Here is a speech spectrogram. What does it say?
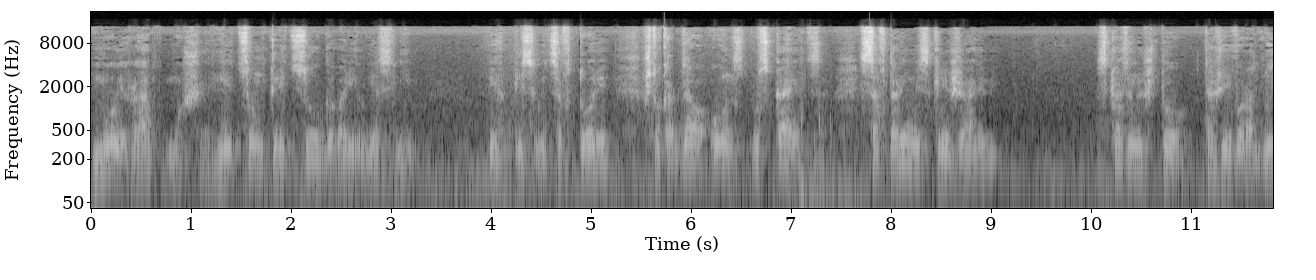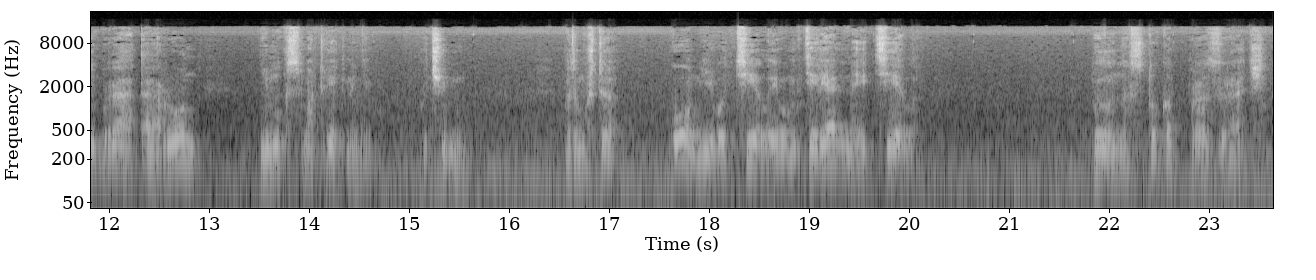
Мой раб Моше, лицом к лицу говорил я с ним – и описывается в Торе, что когда он спускается со вторыми скрижалями, сказано, что даже его родной брат Аарон не мог смотреть на него. Почему? Потому что он, его тело, его материальное тело было настолько прозрачно,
